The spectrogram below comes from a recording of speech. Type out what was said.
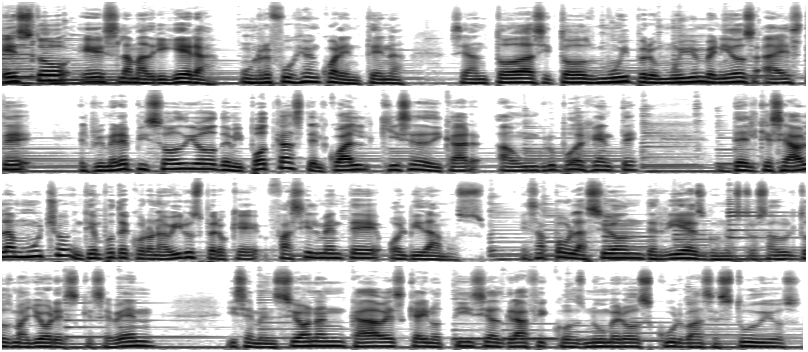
Esto es La Madriguera, un refugio en cuarentena. Sean todas y todos muy pero muy bienvenidos a este, el primer episodio de mi podcast, el cual quise dedicar a un grupo de gente del que se habla mucho en tiempos de coronavirus, pero que fácilmente olvidamos. Esa población de riesgo, nuestros adultos mayores que se ven y se mencionan cada vez que hay noticias, gráficos, números, curvas, estudios.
